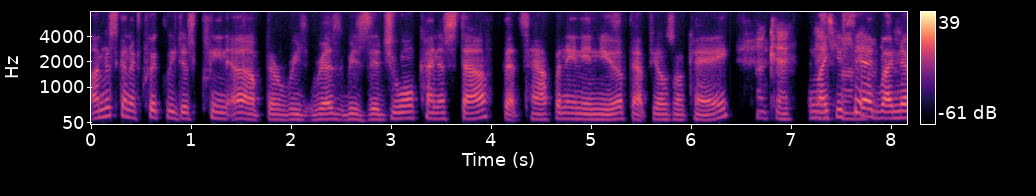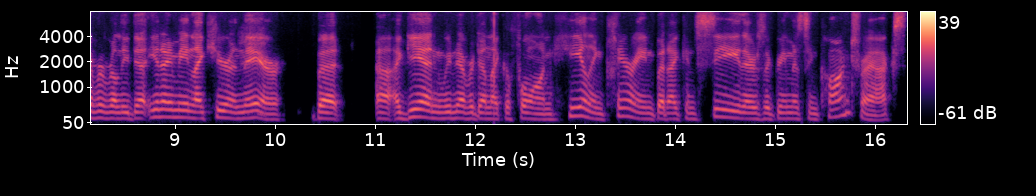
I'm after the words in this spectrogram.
I'm just going to quickly just clean up the res residual kind of stuff that's happening in you, if that feels okay. Okay. And like you said, I've never really done, you know what I mean? Like here and there, but uh, again, we've never done like a full on healing clearing, but I can see there's agreements and contracts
